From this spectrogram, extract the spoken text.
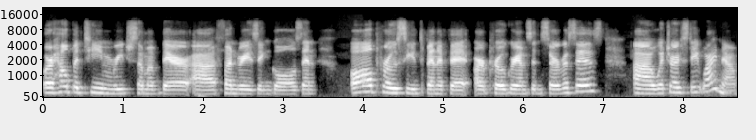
or help a team reach some of their uh, fundraising goals and all proceeds benefit our programs and services, uh, which are statewide now.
